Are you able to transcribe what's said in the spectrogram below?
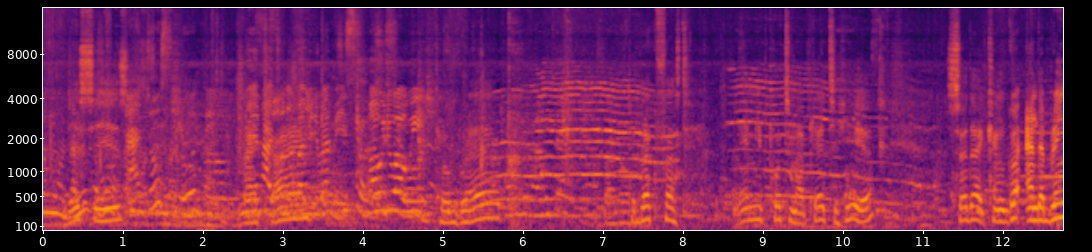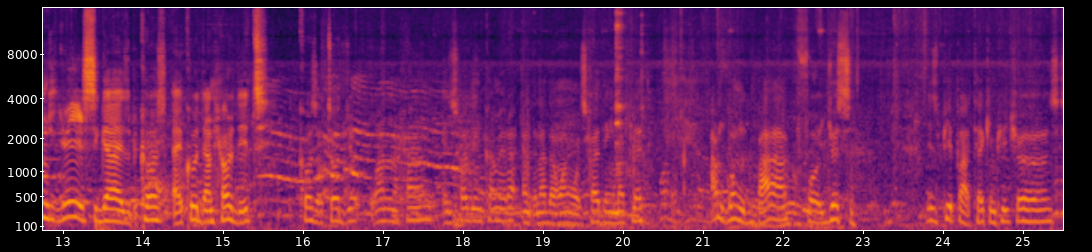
uh, this is my time Wawili wawili. to break to breakfast. Let me put my plate here so that I can go and bring juice, guys, because I couldn't hold it. Because I told you one hand is holding camera and another one was holding my plate. I'm going back for juice. These people are taking pictures.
